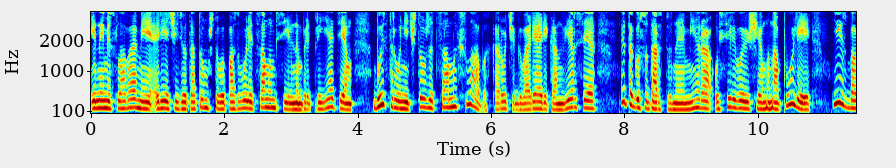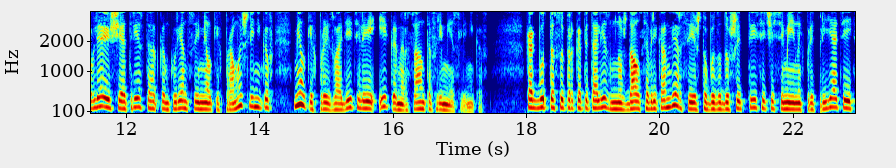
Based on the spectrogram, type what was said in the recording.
Иными словами, речь идет о том, чтобы позволить самым сильным предприятиям быстро уничтожить самых слабых. Короче говоря, реконверсия – это государственная мера, усиливающая монополии и избавляющая тресты от конкуренции мелких промышленников, мелких производителей и коммерсантов-ремесленников как будто суперкапитализм нуждался в реконверсии, чтобы задушить тысячи семейных предприятий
